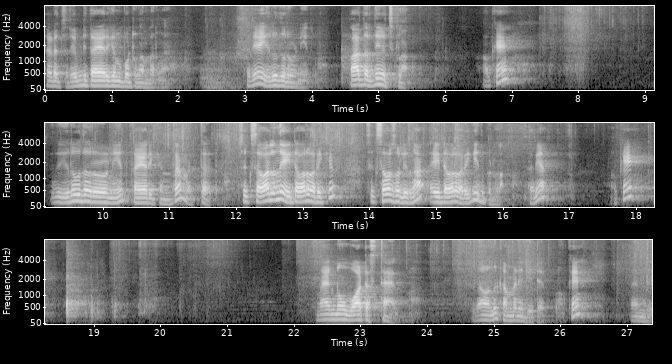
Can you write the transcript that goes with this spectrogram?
கிடச்சிரும். எப்படி தயாரிக்கணும்னு போட்டிருக்கான் பாருங்கள் சரியா? இருதுருவு நீர். பாத்திரத்தையும் வச்சுக்கலாம். ஓகே இது இருபது ரூபா நீர் தயாரிக்கின்ற மெத்தட் சிக்ஸ் ஹவர்லேருந்து எயிட் ஹவர் வரைக்கும் சிக்ஸ் ஹவர் சொல்லியிருக்கேன் எயிட் ஹவர் வரைக்கும் இது பண்ணலாம். சரியா? ஓகே மேக்னோ வாட்டர் ஸ்டாண்ட் இதான் வந்து கம்பெனி டீட்டெயில் ஓகே நன்றி.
